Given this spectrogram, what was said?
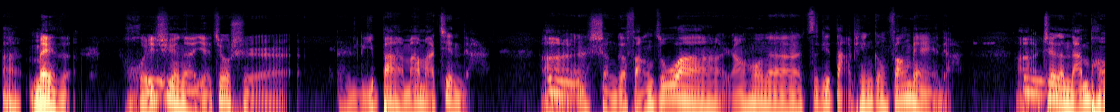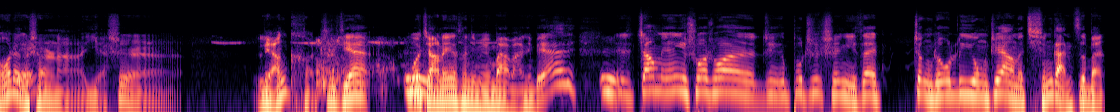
啊，妹子，回去呢，也就是离爸爸妈妈近点儿，啊，嗯。省个房租啊，然后呢，自己打拼更方便一点儿，啊，嗯这个男朋友这个事儿呢，也是两可之间。我讲的意思你明白吧？你别，张明一说说这个不支持你在郑州利用这样的情感资本，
